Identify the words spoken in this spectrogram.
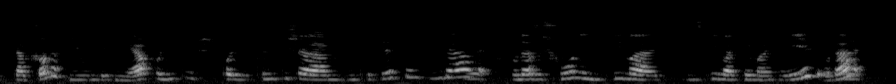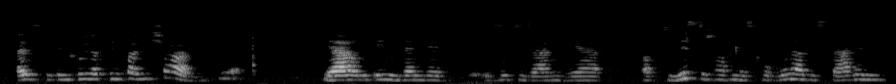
ich glaube schon, dass die Jugendlichen mehr politisch, poli- politischer interessiert sind wieder Ja. und dass es schon in die Klima, ins Klimathema geht, oder? Ja. Also, es wird den Grünen auf jeden Fall nicht schaden. Ja, und eben wenn wir sozusagen sehr optimistisch hoffen, dass Corona bis dahin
